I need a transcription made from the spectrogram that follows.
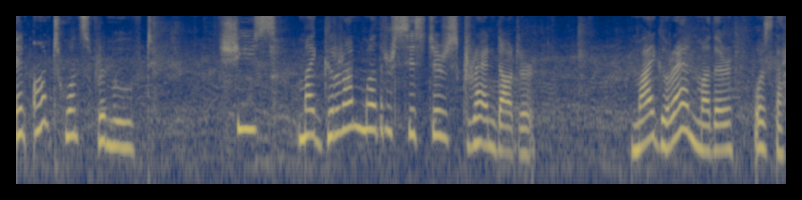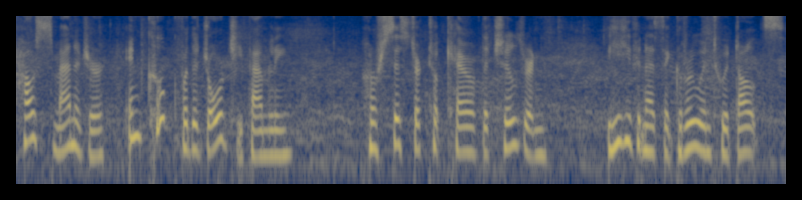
An aunt once removed. She's my grandmother's sister's granddaughter. My grandmother was the house manager and cook for the Georgie family. Her sister took care of the children, even as they grew into adults.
